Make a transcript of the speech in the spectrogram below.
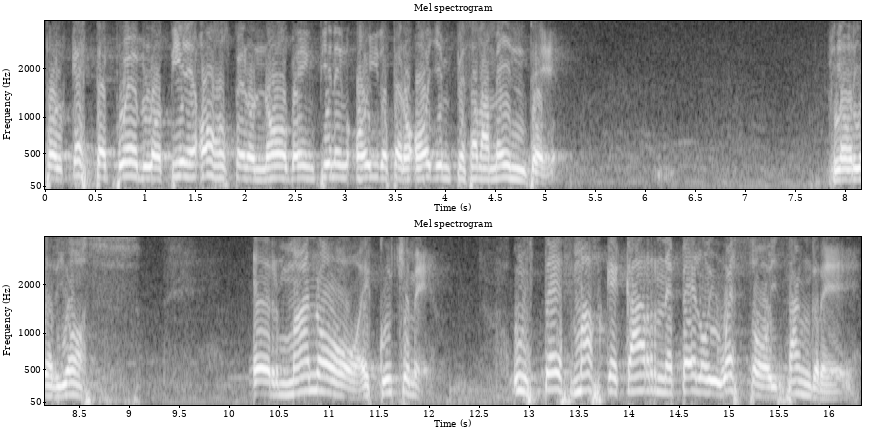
Porque este pueblo tiene ojos pero no ven, tienen oídos pero oyen pesadamente. Gloria a Dios. Hermano, escúcheme. Usted es más que carne, pelo y hueso y sangre.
